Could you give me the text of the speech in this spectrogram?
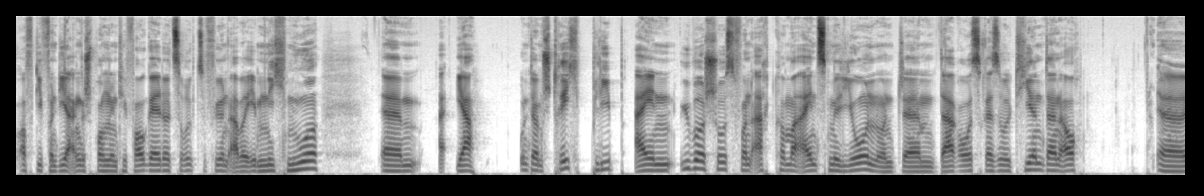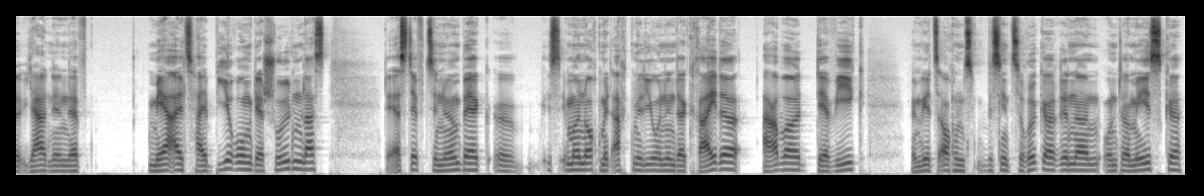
auf die von dir angesprochenen TV-Gelder zurückzuführen, aber eben nicht nur. Ähm, ja, unterm Strich blieb ein Überschuss von 8,1 Millionen und ähm, daraus resultieren dann auch äh, ja, eine mehr als Halbierung der Schuldenlast. Der 1. FC Nürnberg äh, ist immer noch mit 8 Millionen in der Kreide, aber der Weg, wenn wir jetzt auch uns ein bisschen zurückerinnern, unter Meske,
